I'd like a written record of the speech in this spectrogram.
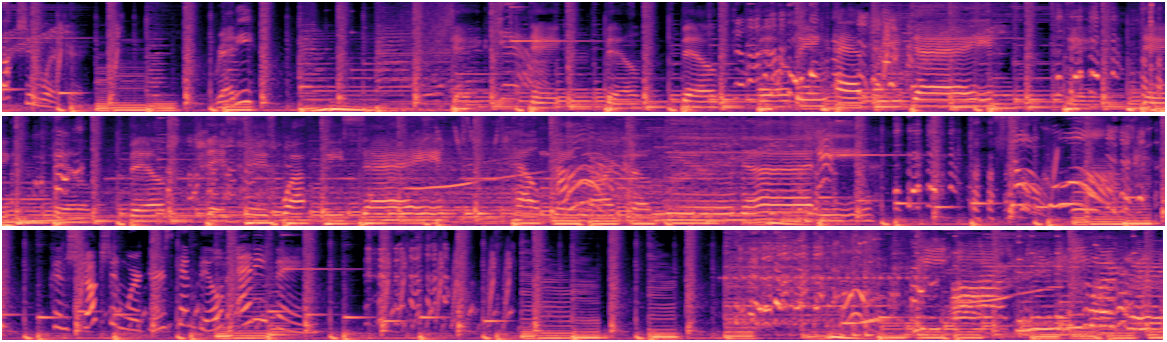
construction worker. Ready? Dig, yeah. dig, build, build, building every day. Dig, dig, build, build, this is what we say. Helping ah. our community. so cool! Construction workers can build anything. worth it.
